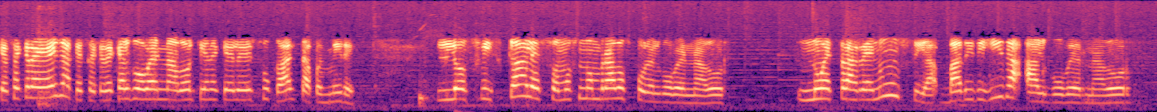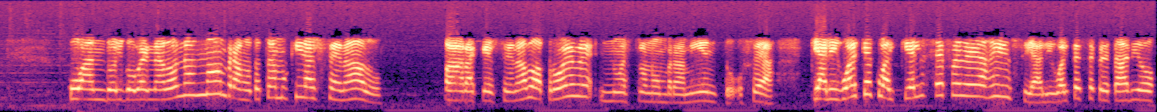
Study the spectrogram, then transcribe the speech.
se cree ella? que se cree que el gobernador tiene que leer su carta pues mire los fiscales somos nombrados por el gobernador. Nuestra renuncia va dirigida al gobernador. Cuando el gobernador nos nombra, nosotros tenemos que ir al Senado para que el Senado apruebe nuestro nombramiento. O sea, que al igual que cualquier jefe de agencia, al igual que el secretario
